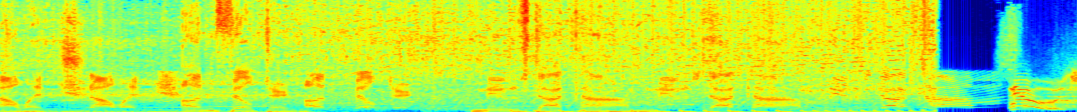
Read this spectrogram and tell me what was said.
Knowledge. Knowledge. Unfiltered. Unfiltered. Knewz.com. Knewz.com. Knewz.com. News.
